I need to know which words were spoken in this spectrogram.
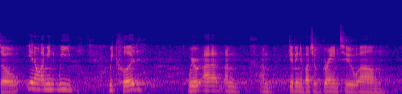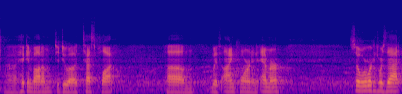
so, you know, I mean, we we could. We're I, I'm I'm giving a bunch of grain to um, uh, Hickenbottom to do a test plot um, with einkorn and emmer. So we're working towards that,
